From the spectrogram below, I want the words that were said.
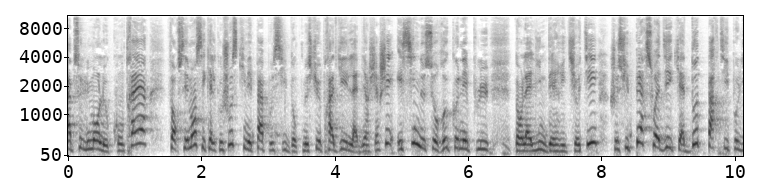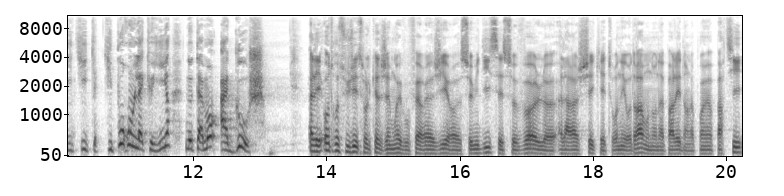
absolument le contraire, forcément, c'est quelque chose qui n'est pas possible. Donc, M. Pradier l'a bien cherché. Et s'il ne se reconnaît plus dans la ligne d'Éric Ciotti, je suis persuadé qu'il y a d'autres partis politiques qui pourront l'accueillir, notamment à gauche. Allez, autre sujet sur lequel j'aimerais vous faire réagir euh, ce midi, c'est ce vol euh, à l'arraché qui est tourné au drame. On en a parlé dans la première partie.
